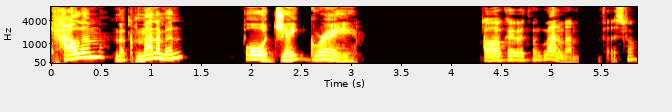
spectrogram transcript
Callum McManaman or Jake Gray? I'll go with McManaman for this one.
